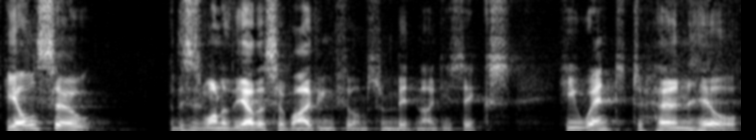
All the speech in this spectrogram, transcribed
He also, this is one of the other surviving films from mid 96, he went to Herne Hill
